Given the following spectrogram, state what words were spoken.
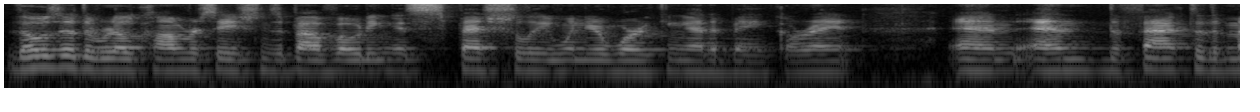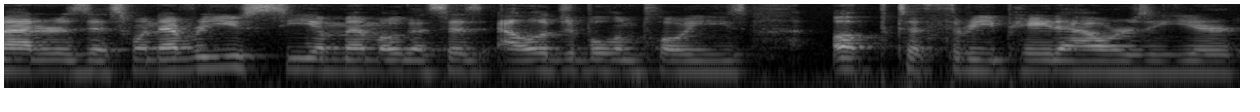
those are the real conversations about voting, especially when you're working at a bank, all right? And and the fact of the matter is this, whenever you see a memo that says eligible employees up to 3 paid hours a year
